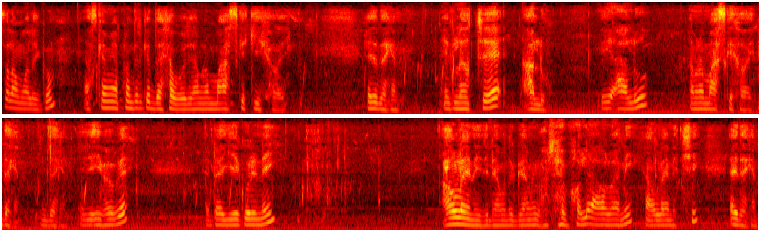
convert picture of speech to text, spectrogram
আসসালামু আলাইকুম। আজকে আমি আপনাদেরকে দেখাবো যে আমরা মাছকে কি খাওয়াই। এই যে দেখেন, এগুলো হচ্ছে আলু। এই আলু আমরা মাছকে খাওয়াই। দেখেন দেখেন, এই যে এইভাবে এটা ইয়ে করে নেই। আওলায় নেই, যেটা আমাদের গ্রামের ভাষায় বলে আওলানি আওলায় নিচ্ছি। এই দেখেন।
